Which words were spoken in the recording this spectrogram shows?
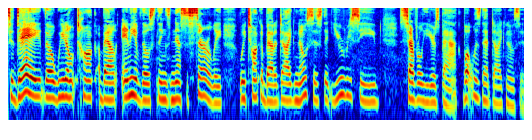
Today, though, we don't talk about any of those things necessarily. We talk about a diagnosis that you received several years back. What was that diagnosis?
